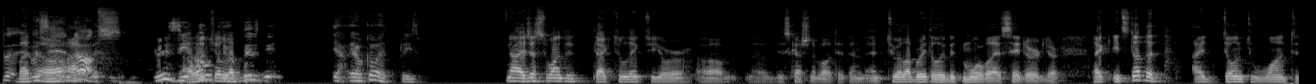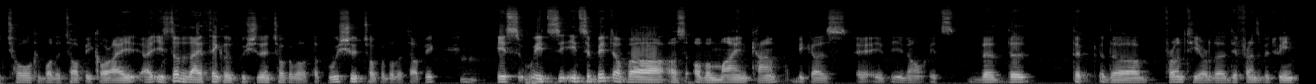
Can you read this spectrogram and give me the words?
but, but was uh, it enough? there is the, outfit, there's the yeah, yeah, go ahead, please. No, I just wanted like to link to your um, uh, discussion about it and, and to elaborate a little bit more what I said earlier. Like, it's not that I don't want to talk about the topic, or I, I it's not that I think that we shouldn't talk about the topic. We should talk about the topic. Mm. It's it's it's a bit of a of a mind camp because it, you know it's the the the the frontier, the difference between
